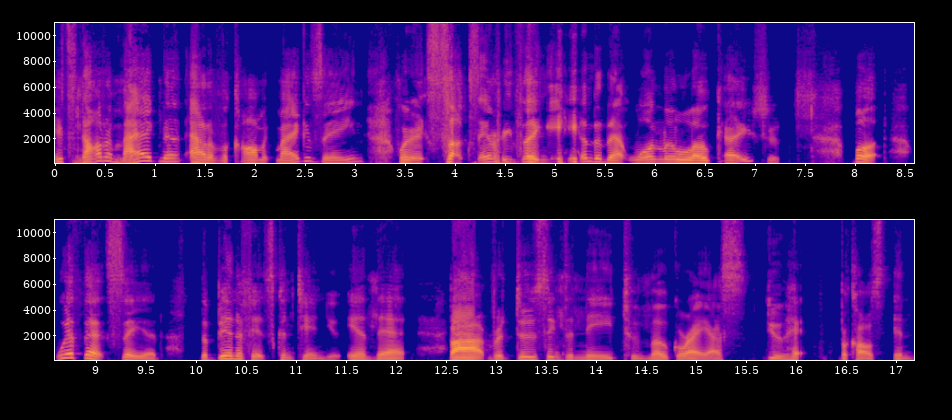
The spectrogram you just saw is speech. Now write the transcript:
It's not a magnet out of a comic magazine where it sucks everything into that one little location. But with that said, the benefits continue in that by reducing the need to mow grass, you ha- because in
